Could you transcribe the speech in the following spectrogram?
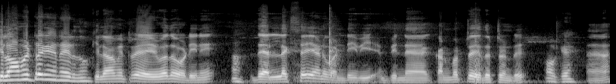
കിലോമീറ്റർ എങ്ങനെയായിരുന്നു? കിലോമീറ്റർ എഴുപത് ഓടിന്. ഇത് എൽ എക്സ് ഐ ആണ് വണ്ടി. പിന്നെ കൺവെർട്ട് ചെയ്തിട്ടുണ്ട്. ഓക്കെ ഏഹ്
